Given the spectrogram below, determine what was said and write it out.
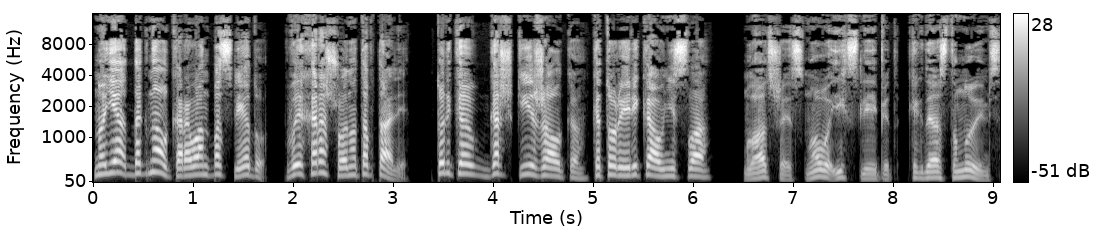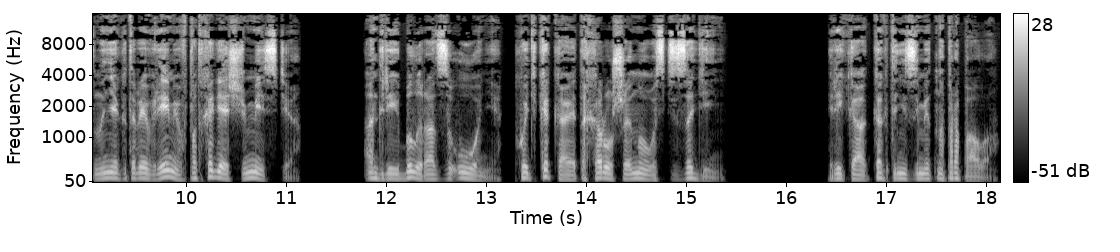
но я догнал караван по следу. Вы хорошо натоптали, только горшки жалко, которые река унесла». Младшая снова их слепит, когда остановимся на некоторое время в подходящем месте. Андрей был рад за Уони. Хоть какая-то хорошая новость за день. Река как-то незаметно пропала.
